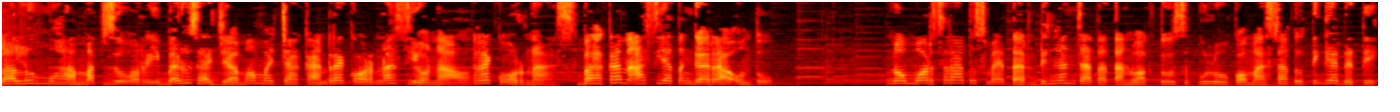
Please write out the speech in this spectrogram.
Lalu Muhammad Zohri baru saja memecahkan rekor nasional, Rekornas, bahkan Asia Tenggara untuk nomor 100 meter dengan catatan waktu 10,13 detik.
